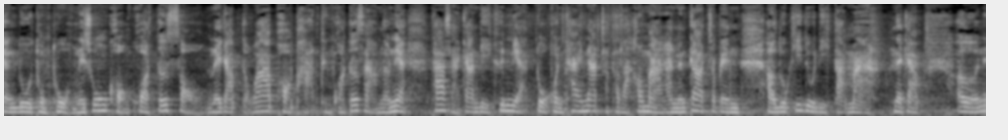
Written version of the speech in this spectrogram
ยังดูถ่วงๆในช่วงของ quarter สองนะครับแต่ว่าพอผ่านถึง quarter สามแล้วเนี่ยถ้าสถานการณ์ดีขึ้นเนี่ยตัวคนไข้น่าจะทะลักเข้ามา อันนั้นก็จะเป็น outlook ที่ดูดีตามมานะครับเออใน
